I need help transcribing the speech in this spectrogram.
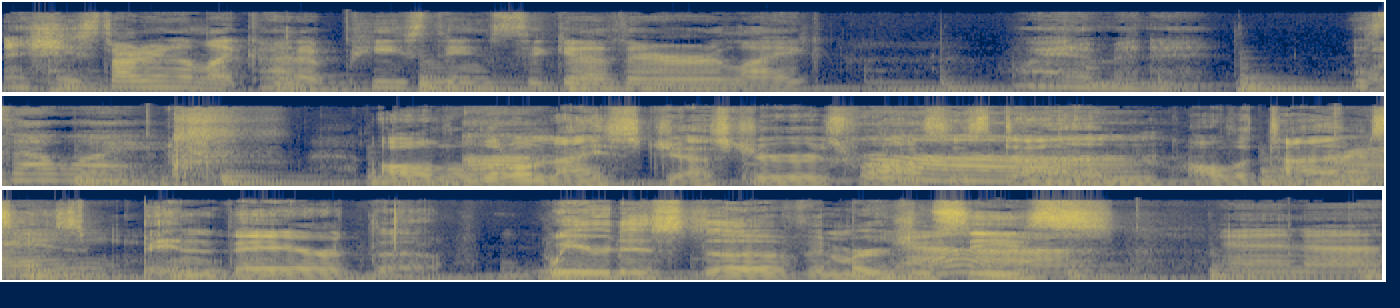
And she's starting to like kind of piece things together like, wait a minute. Is that why? All the little nice gestures Ross has done. All the times he's been there. The weirdest of emergencies. And, uh,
